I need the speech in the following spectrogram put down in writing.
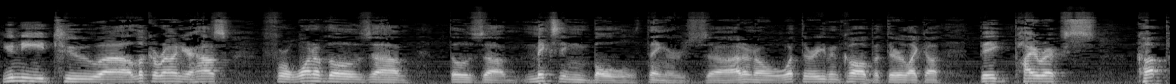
you need to uh, look around your house for one of those. Um, those uh, mixing bowl thingers. Uh, I don't know what they're even called, but they're like a big Pyrex cup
